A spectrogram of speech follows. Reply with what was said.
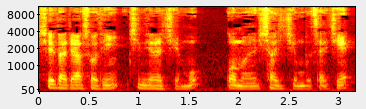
谢谢大家收听今天的节目，我们下期节目再见。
